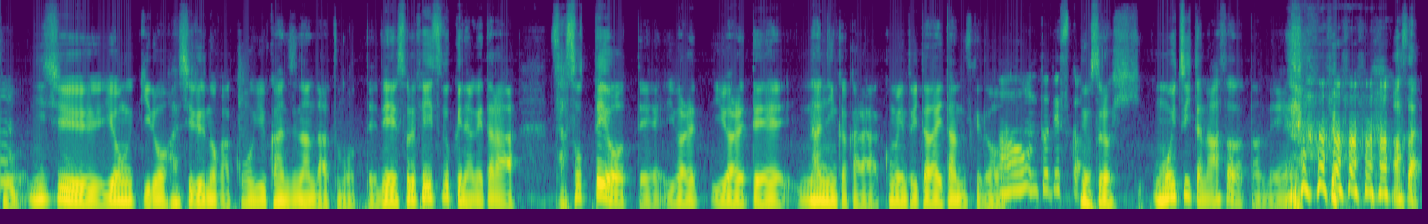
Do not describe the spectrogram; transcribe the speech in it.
そう、24キロ走るのがこういう感じなんだと思って、で、それ Facebook に上げたら、誘ってよって言われ、言われて、何人かからコメントいただいたんですけど、ああ、本当ですかで。もそれをひ思いついたのは朝だったんで、朝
